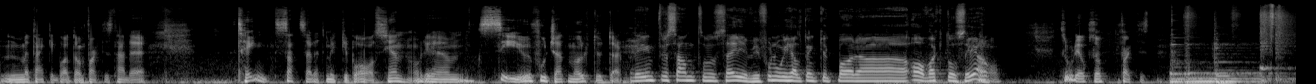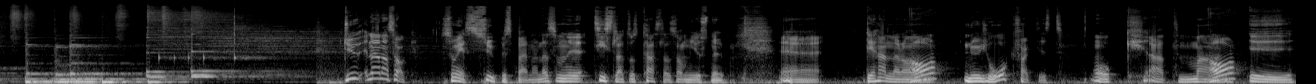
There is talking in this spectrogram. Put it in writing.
med tanke på att de faktiskt hade tänkt satsa rätt mycket på Asien och det ser ju fortsatt mörkt ut där. Det är intressant som du säger. Vi får nog helt enkelt bara avvakta och se. Ja, tror det också faktiskt. Du, en annan sak som är superspännande som det tisslat och tasslas om just nu. Eh, det handlar om Ja. New York faktiskt. Och att man Ja. i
